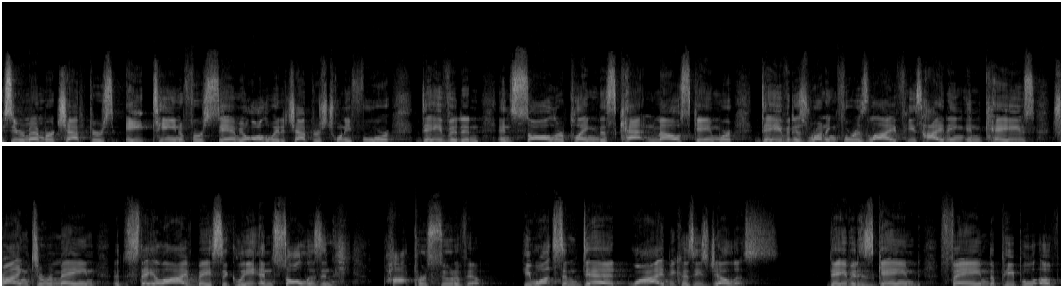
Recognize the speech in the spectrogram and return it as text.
You see, remember chapters 18 of 1 Samuel all the way to chapters 24, David and, and Saul are playing this cat and mouse game where David is running for his life. He's hiding in caves, trying to remain, uh, stay alive basically, and Saul is in hot pursuit of him. He wants him dead. Why? Because he's jealous. David has gained fame. The people of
